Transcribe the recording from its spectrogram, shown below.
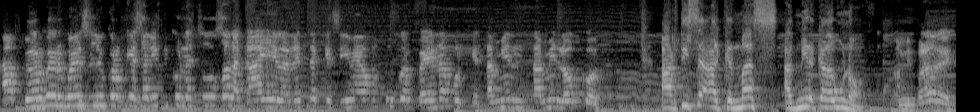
La peor vergüenza yo creo que es salir con estos dos a la calle. La neta que sí me da un poco de pena porque también, también locos. Artista al que más admira cada uno. A mi padre.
